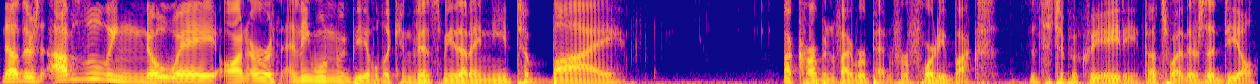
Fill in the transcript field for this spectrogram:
Now, there's absolutely no way on earth anyone would be able to convince me that I need to buy a carbon fiber pen for 40 bucks. It's typically 80. That's why there's a deal.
